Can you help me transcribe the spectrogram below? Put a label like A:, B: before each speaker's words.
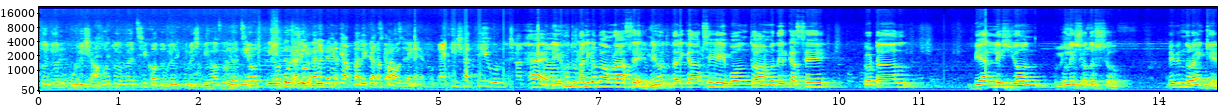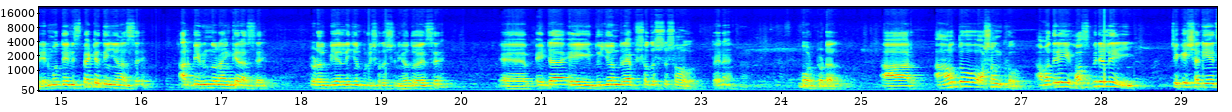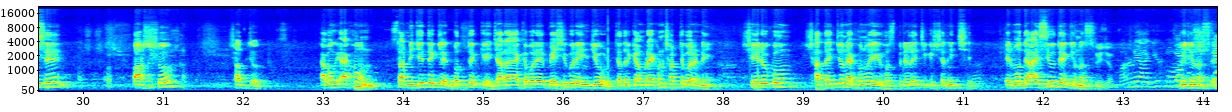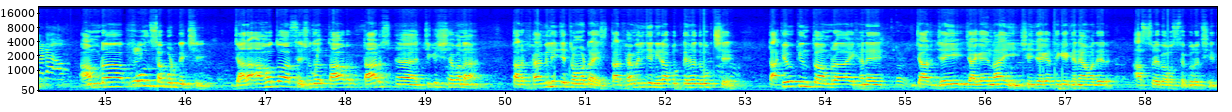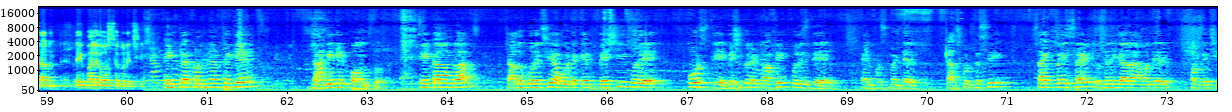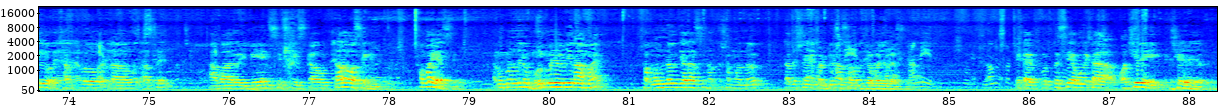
A: কতজন পুলিশ আহত হয়েছে কতজন পুলিশ নিহত হয়েছে?
B: নিহত- তালিকাটা- পাওয়া এখন।
A: একই সাথে
C: হ্যাঁ নিহত তালিকা তো আমরা আছে। নিহত তালিকা আছে এই পর্যন্ত আমাদের কাছে টোটাল বিয়াল্লিশ জন পুলিশ সদস্য। বিভিন্ন র্যাঙ্কের। এর মধ্যে ইন্সপেক্টর তিনজন আছে আর বিভিন্ন র্যাঙ্কের আছে। টোটাল বিয়াল্লিশ জন পুলিশ সদস্য নিহত হয়েছে। এটা এই দুইজন র্যাব সদস্য সহ তাই না? মোট টোটাল। আর আহত অসংখ্য। আমাদের এই হসপিটালেই চিকিৎসা নিয়েছে পাঁচশো সাতজন এবং এখন স্যার নিজে দেখলেন প্রত্যেককে যারা একেবারে বেশি করে ইনজিওর্ড যাদেরকে আমরা এখনও ছাড়তে পারিনি সেই রকম সাতাশ জন এখনও এই হসপিটালে চিকিৎসা নিচ্ছে। এর মধ্যে আইসিইউতে একজন আছে। দুইজন। আছে। আমরা ফুল সাপোর্ট দিচ্ছি। যারা আহত আছে শুধু তার তার চিকিৎসা সেবা না তার ফ্যামিলি যে ট্রমাটাইজ তার ফ্যামিলি যে নিরাপত্তাহীনতা ভুগছে তাকেও কিন্তু আমরা এখানে যার যেই জায়গায় নাই, সেই জায়গা থেকে এখানে আমাদের আশ্রয় ব্যবস্থা করেছি, তার দেখভালের ব্যবস্থা করেছি।
D: ইন্টারকন্টিনেন্ট থেকে জাহাঙ্গীরগেট পর্যন্ত। এটা আমরা চালু করেছি এবং এটাকে বেশি করে ফোর্স দিয়ে, বেশি করে ট্রাফিক পুলিশ দিয়ে এনফোর্সমেন্টের কাজ করতেছি। সাইড বাই সাইড ওখানে যারা আমাদের সঙ্গে ছিল ছাত্ররাও আছে। আবার ওই বিএনসিসি স্কাউট তারাও আছে কিন্তু। সবাই আছে। এবং কোনো ভুল বুঝাবুঝি না হয়। সমন্বয়ক যারা আছে ছাত্র সমন্বয়ক তাদের সঙ্গে আমাদের যোগাযোগ আছে। এটা করতেছি এবং এটা অচিরেই শেষ হয়ে যাবে।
